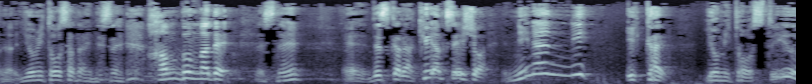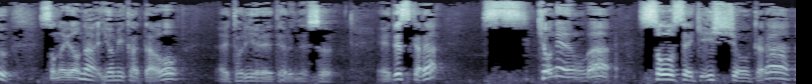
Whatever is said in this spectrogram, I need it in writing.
読み通さないんですね。半分までですね、ですから旧約聖書は2年に1回読み通すというそのような読み方を取り入れてるんです。ですから去年は漱石一章から、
